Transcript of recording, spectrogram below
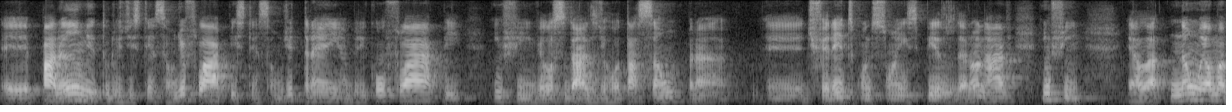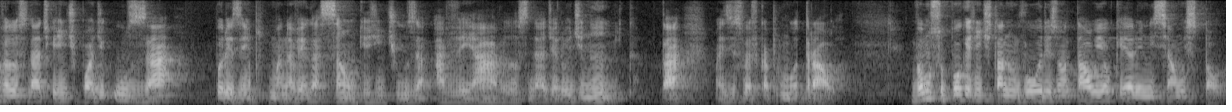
é, parâmetros de extensão de flap, extensão de trem, abricou flap, enfim, velocidades de rotação para é, diferentes condições pesos da aeronave, enfim, ela não é uma velocidade que a gente pode usar, por exemplo, uma navegação, que a gente usa AVA, velocidade aerodinâmica, tá? Mas isso vai ficar para uma outra aula. Vamos supor que a gente está num voo horizontal e eu quero iniciar um stall.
